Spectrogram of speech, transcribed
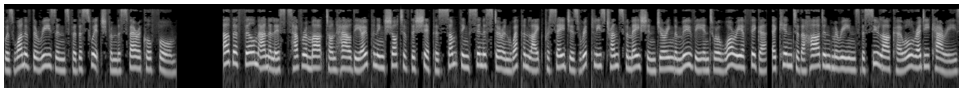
was one of the reasons for the switch from the spherical form. Other film analysts have remarked on how the opening shot of the ship as something sinister and weapon-like presages Ripley's transformation during the movie into a warrior figure, akin to the hardened Marines the Sulaco already carries.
